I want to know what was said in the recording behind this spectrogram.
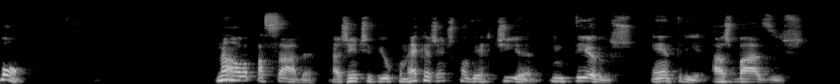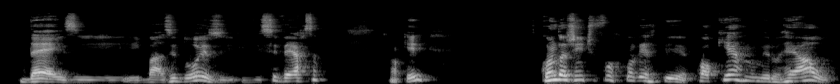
Bom, na aula passada, a gente viu como é que a gente convertia inteiros entre as bases 10 e base 2 e vice-versa, ok? Quando a gente for converter qualquer número real,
